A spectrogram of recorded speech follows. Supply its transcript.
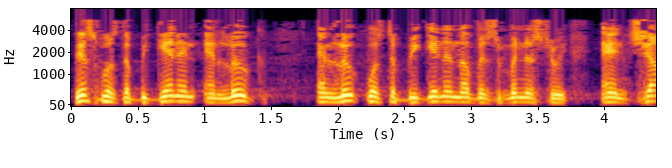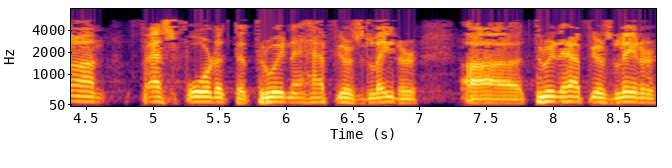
This was the beginning in Luke, and Luke was the beginning of his ministry. And John, fast forward to three and a half years later. Uh, three and a half years later,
